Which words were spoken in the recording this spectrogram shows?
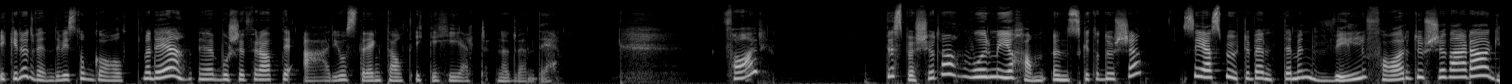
Ikke nødvendigvis noe galt med det, eh, bortsett fra at det er jo strengt talt ikke helt nødvendig. Far? Det spørs jo da hvor mye han ønsket å dusje, så jeg spurte Bente, men vil far dusje hver dag?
